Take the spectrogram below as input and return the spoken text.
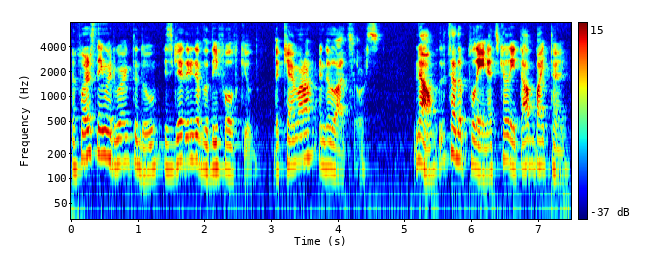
The first thing we're going to do is get rid of the default cube, the camera and the light source. Now let's add a plane and scale it up by 10.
